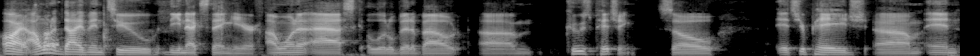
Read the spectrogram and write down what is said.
all right, I want to dive into the next thing here. I want to ask a little bit about um Kuz pitching. So it's your page. Um and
